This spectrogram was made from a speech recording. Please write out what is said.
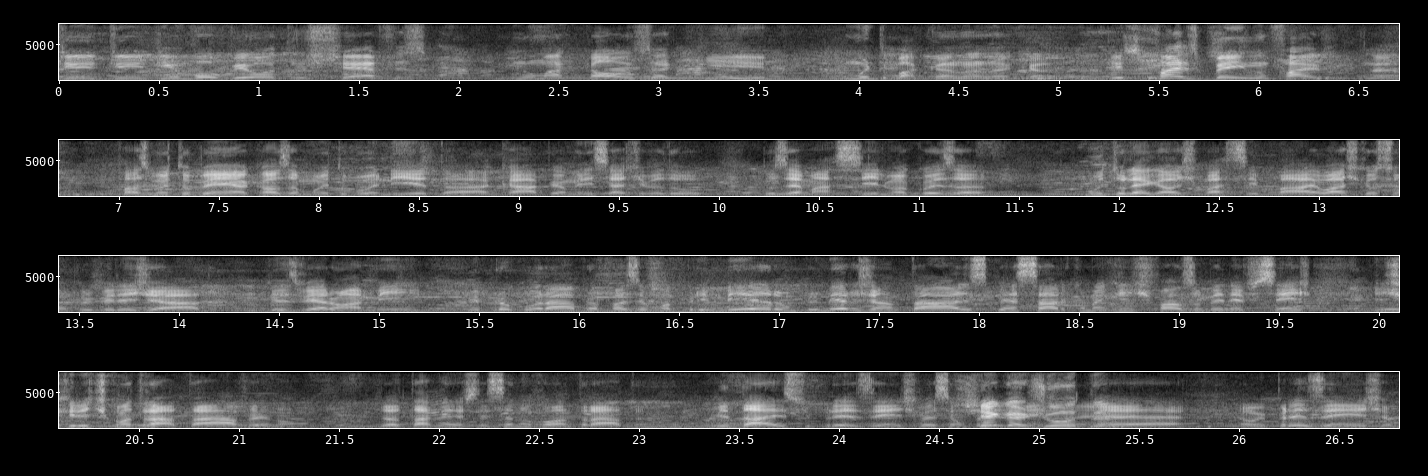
de, de, de envolver outros chefes numa causa que muito bacana, né, cara? Isso faz bem, não faz? Né? Faz muito bem, a causa é muito bonita. A CAP é uma iniciativa do, do Zé Marcílio, uma coisa muito legal de participar. Eu acho que eu sou um privilegiado. Eles vieram a mim me procurar para fazer uma primeira, um primeiro jantar. Eles pensaram como é que a gente faz um beneficente. A gente queria te contratar. Eu falei, não, já está beneficente, você não contrata. Me dá esse presente, vai ser um Chega presente. junto, né? É, é um presente. pô.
